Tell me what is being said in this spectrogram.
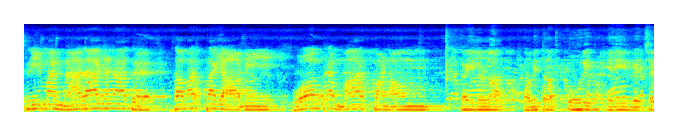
श्रीमन्नारायणात् समर्पयामि ॐ ब्रह्मार्पणम् കയ്യിലുള്ള പവിത്രം ഊറി എലിയിൽ വെച്ച്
